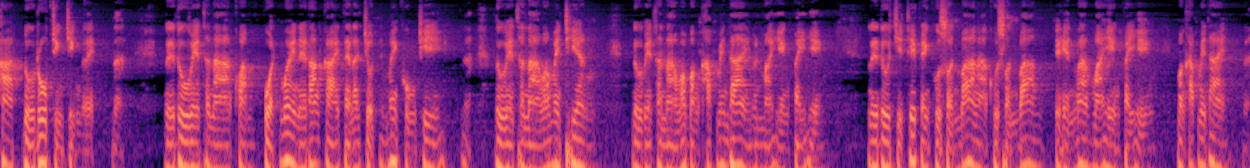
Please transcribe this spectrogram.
ธาตุดูรูปจริง ๆ เลยนะหรือดูเวทนาความปวดเมื่อยในร่างกายแต่ละจุดไม่คงที่นะดูเวทนาว่าไม่เที่ยง ดูเวทนาว่าบังคับไม่ได้มันมาเองไปเอง หรือดูจิตที่เป็นกุศลบ้างอกุศลบ้าง จะเห็นว่ามาเองไปเอง บังคับไม่ได้นะ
